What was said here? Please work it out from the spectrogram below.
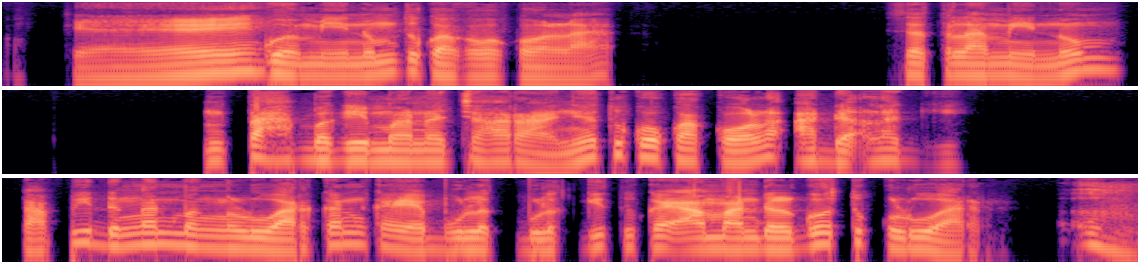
Oke. Gue minum tuh Coca-Cola. Setelah minum, entah bagaimana caranya tuh Coca-Cola ada lagi. Tapi dengan mengeluarkan kayak bulat-bulat gitu, kayak amandel gue tuh keluar. Uh.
